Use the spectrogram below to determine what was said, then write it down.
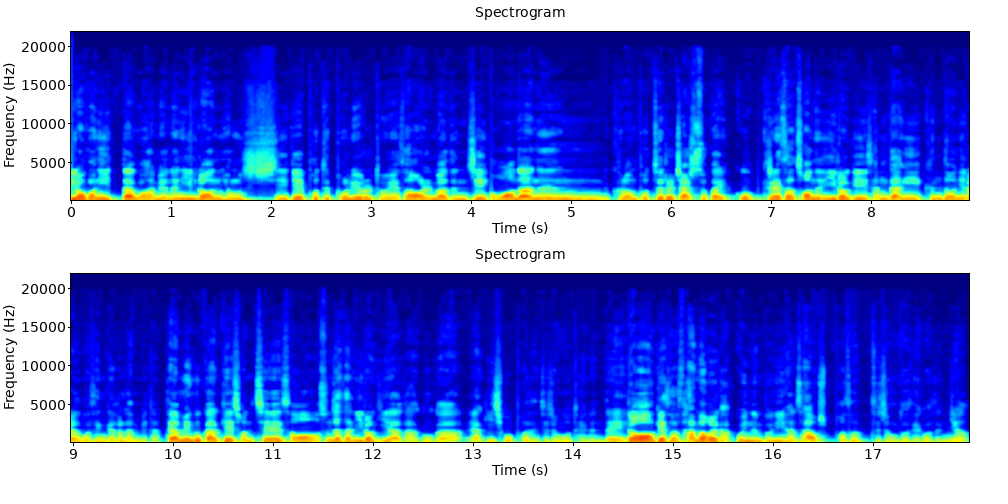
1억 원이 있다고 하면은 이런 형식의 포트폴리오를 통해서 얼마든지 원하는 그런 포트를 짤 수가 있고 그래서 저는 1억이 상당히 큰 돈이라고 생각을 합니다. 대한민국 가계 전체에서 순자산 1억 이하 가구가 약 25% 정도 되는데 1억에서 3억을 갖고 있는 분이 한 4, 50% 정도 되거든요.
